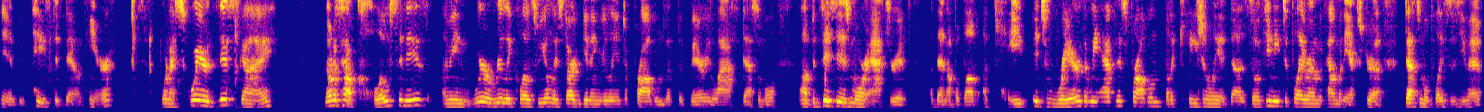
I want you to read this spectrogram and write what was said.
and we paste it down here. When I square this guy, notice how close it is. I mean, we're really close. We only start getting really into problems at the very last decimal, uh, but this is more accurate than up above. It's rare that we have this problem, but occasionally it does. So if you need to play around with how many extra decimal places you have,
